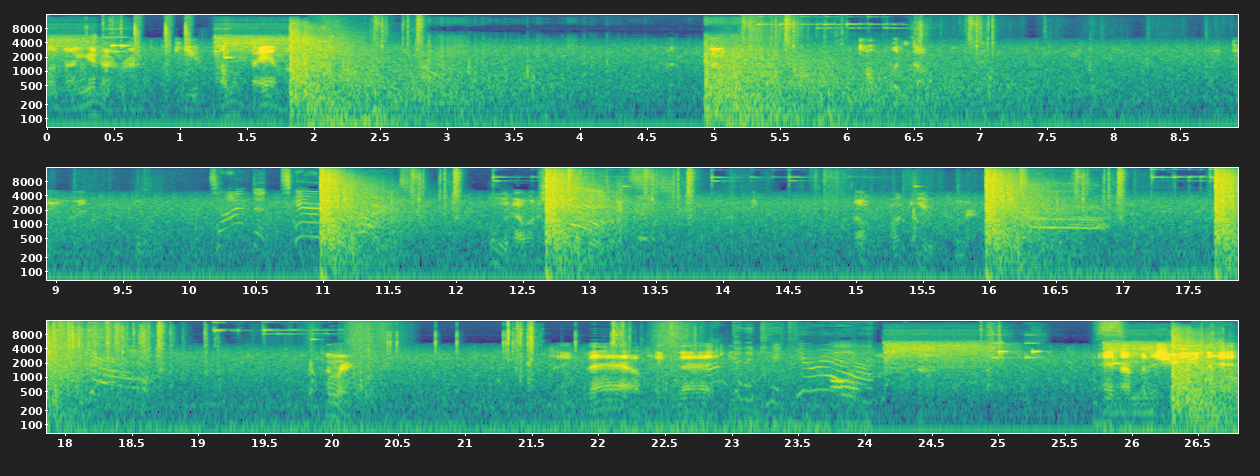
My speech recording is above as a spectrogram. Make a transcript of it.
Oh no, you're not running. Fuck you. I'm a Bama. Oh, what the? God damn it. Time to tear you apart. Ooh, that would've been Oh, fuck you. Come here. Come here. Take that, I'll take that. I'm gonna kick your ass. And I'm gonna shoot you in the head.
